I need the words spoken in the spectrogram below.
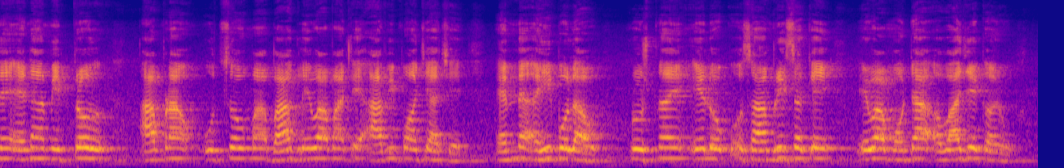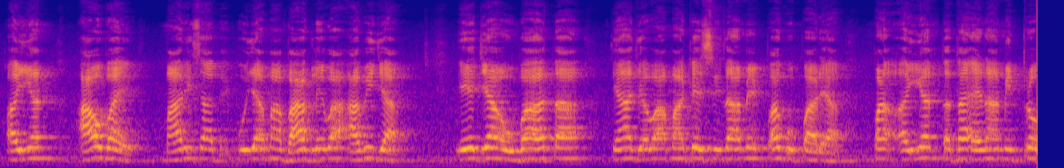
ને એના મિત્રો આપણા ઉત્સવમાં ભાગ લેવા માટે આવી પહોંચ્યા છે. એમને અહીં બોલાવો. કૃષ્ણએ એ લોકો સાંભળી શકે એવા મોટા અવાજે કહ્યું અય્યન આવ ભાઈ, મારી સાથે પૂજામાં ભાગ લેવા આવી જા. એ જ્યાં ઊભા હતા ત્યાં જવા માટે શ્રીરામે પગ ઉપાડ્યા. પણ અયન તથા એના મિત્રો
